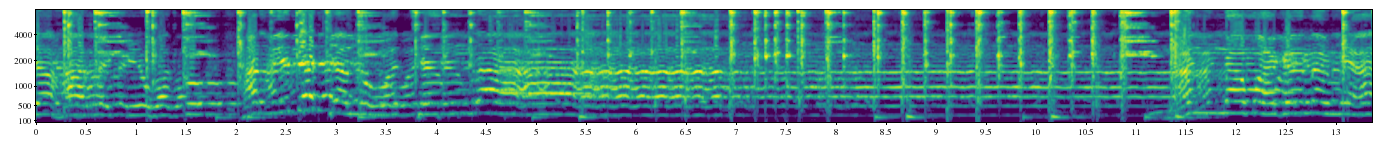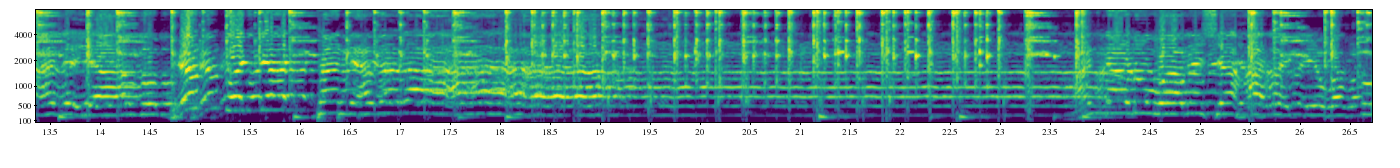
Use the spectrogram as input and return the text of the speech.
ಶಹರಕ್ಕೆ ಹೊತ್ತು ಹರಿದ ಚೆಲುವ ಚಂದ್ರ. ನನ್ನ ಮಗನ ಮ್ಯಾಲೆ ಯಾವ ಧನ್ಯವಾದ ಹನ್ನೆರಡು ವರ್ಷ ಹರಕ್ಕೆ ಹೊತ್ತು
